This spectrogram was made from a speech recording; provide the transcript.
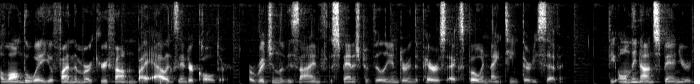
Along the way, you'll find the Mercury Fountain by Alexander Calder, originally designed for the Spanish Pavilion during the Paris Expo in 1937. The only non-Spaniard,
